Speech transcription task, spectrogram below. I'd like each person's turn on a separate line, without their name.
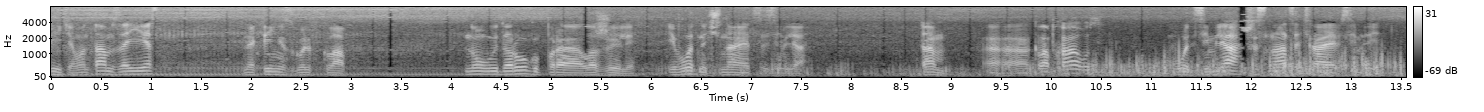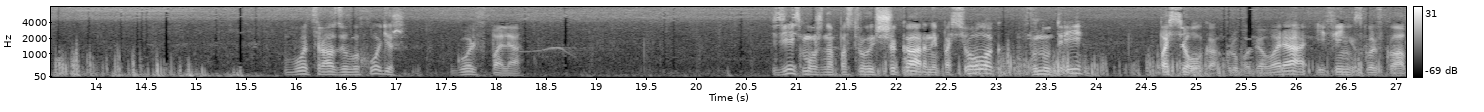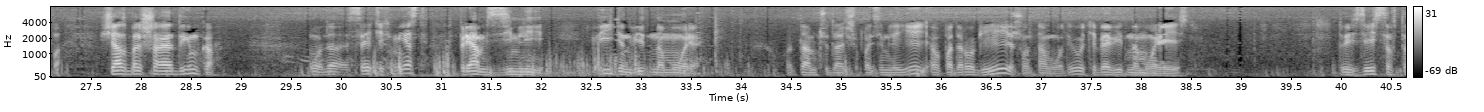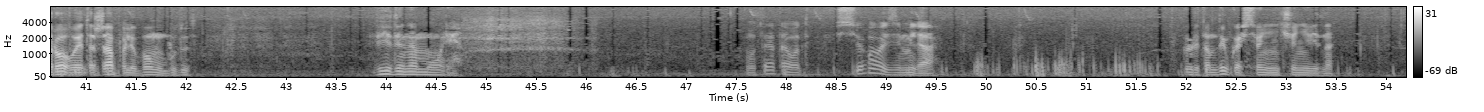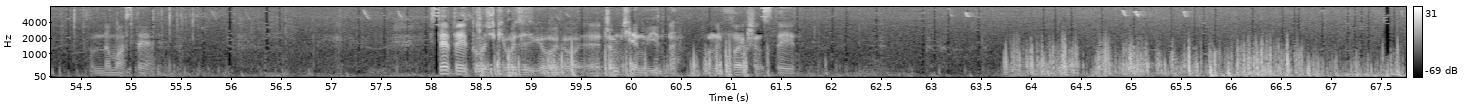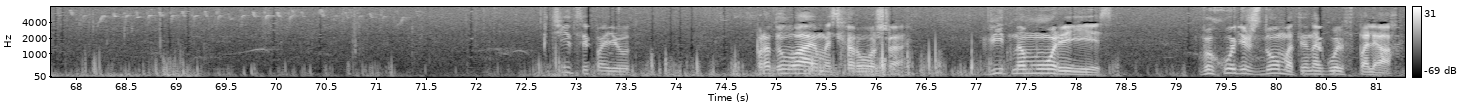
смотрите, вон там заезд на Phoenix Golf Club. Новую дорогу проложили. И вот начинается земля. Там э, clubhouse. Вот земля, 16 раев земли. Вот сразу выходишь, гольф-поля. Здесь можно построить шикарный поселок внутри поселка, грубо говоря, и Phoenix Golf Club а. Сейчас большая дымка. Вот да, с этих мест, прям с земли, виден вид на море. Вот там чуть дальше по земле едешь, по дороге едешь, вот там вот, и у тебя вид на море есть. То есть здесь со второго этажа по-любому будут виды на море. Вот это вот все земля. Говорю, там дымка, сегодня ничего не видно. Вон дома стоят. С этой точки, вот здесь говорю, э, Джумтен видно. Он стоит. Птицы поют. Продуваемость хорошая. Вид на море есть. Выходишь с дома, ты на гольф-полях.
